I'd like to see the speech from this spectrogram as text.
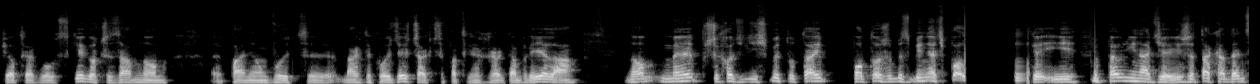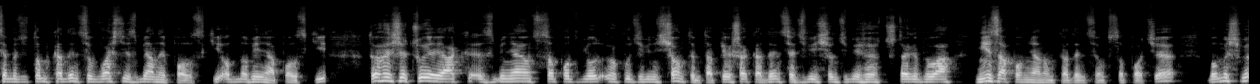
Piotra Głowskiego, czy za mną panią wójt Magdę Kołodziejczak czy Patryka Gabriela, no my przychodziliśmy tutaj po to, żeby zmieniać Polskę i pełni nadziei, że ta kadencja będzie tą kadencją właśnie zmiany Polski, odnowienia Polski. Trochę się czuję jak zmieniając Sopot w roku 90. Ta pierwsza kadencja 90-94 była niezapomnianą kadencją w Sopocie, bo myśmy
